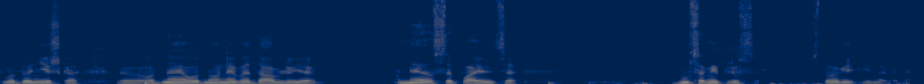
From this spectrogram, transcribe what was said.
плодоніжка, е, одне одного не видавлює, не осипаються. Ну, самі плюси. Сторі і наряд.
